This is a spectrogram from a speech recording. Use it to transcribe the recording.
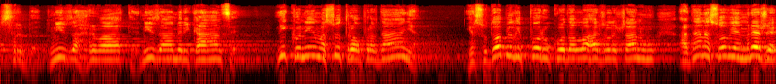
Srbe, ni za Hrvate, ni za Amerikance. Niko nema sutra opravdanja. Jer su dobili poruku od Allaha Želešanu, a danas ove mreže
